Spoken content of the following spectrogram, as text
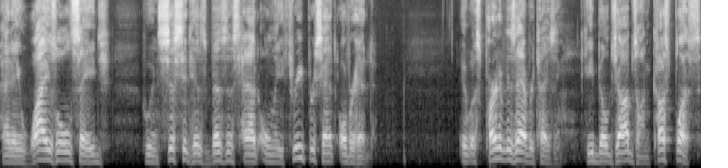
had a wise old sage who insisted his business had only 3% overhead. It was part of his advertising. He built jobs on cost plus,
